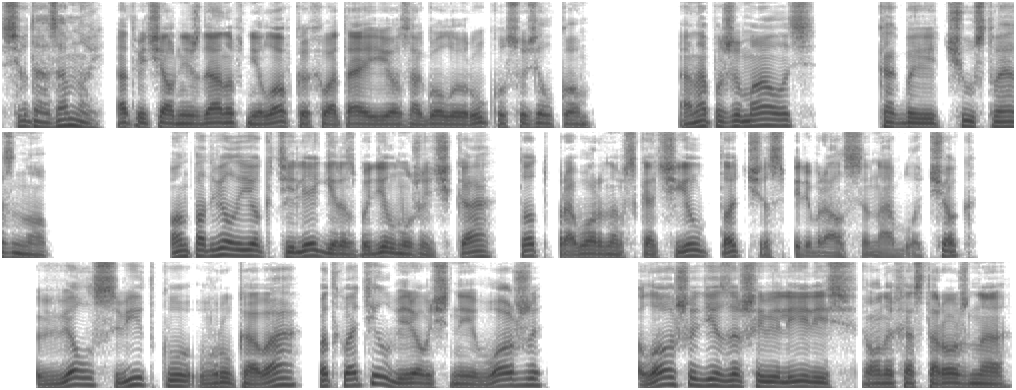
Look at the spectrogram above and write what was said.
«Сюда, за мной», — отвечал Нежданов, неловко хватая ее за голую руку с узелком. Она пожималась, как бы чувствуя зноб. Он подвел ее к телеге, разбудил мужичка, тот проворно вскочил, тотчас перебрался на облучок, ввел свитку в рукава, подхватил веревочные вожжи. Лошади зашевелились, он их осторожно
